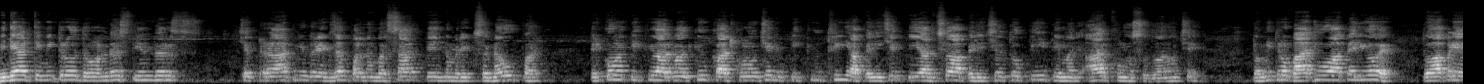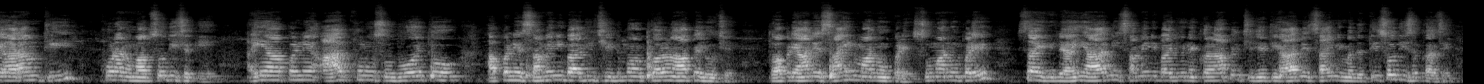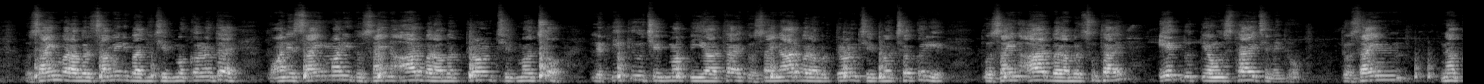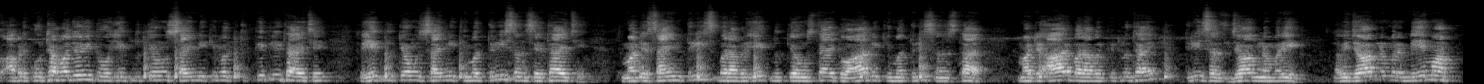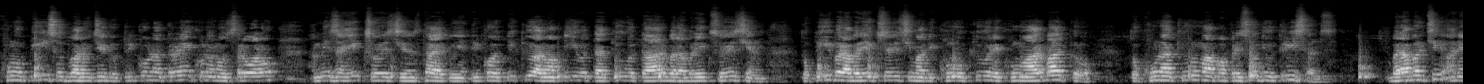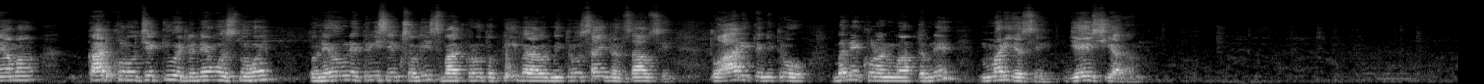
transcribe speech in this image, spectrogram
વિદ્યાર્થી મિત્રો, ધોરણ દસની અંદર ચેપ્ટર આઠની અંદર એક્ઝામ્પલ નંબર સાત પેજ નંબર એકસો નવ ઉપર ત્રિકોણ પીક્યુઆરમાં ક્યુ કાટખૂણો છે ને પીક્યુ થ્રી આપેલી છે પીઆર છ આપેલી છે, તો પી તેમજ આર ખૂણો શોધવાનો છે. તો મિત્રો, બાજુઓ આપેલી હોય તો આપણે આરામથી ખૂણાનું માપ શોધી શકીએ. અહીંયા આપણને આર ખૂણો શોધવો હોય તો આપણને સામેની બાજુ છેદમાં કર્ણ આપેલું છે. તો આપણે આને સાઈન માનવું પડે. શું માનવું પડે? સાઈન એટલે અહીં આરની સામેની બાજુને કર્ણ આપેલ છે, જેથી આરને સાઈનની મદદથી શોધી શકાશે. તો સાઈન બરાબર સામેની બાજુ છેદમાં કર્ણ થાય, તો આને સાઈન માની તો સાઈન આર બરાબર ત્રણ છેદમાં છ. એટલે પી ક્યુ છેદમાં પી આર થાય, તો સાઈન આર બરાબર ત્રણ છેદમાં છ કરીએ, તો સાઈન આર બરાબર શું થાય? એક દૃત્યાંશ થાય છે મિત્રો. તો સાઈન ના આપણે કોઠામાં જોઈએ તો એક દૃત્યાંશ સાઈનની કિંમત કેટલી થાય છે? તો એક દૃત્યાંશ સાઈનની કિંમત ત્રીસ અંશે થાય છે. માટે સાઈન ત્રીસ બરાબર એક દૃત્યાંશ થાય, તો આરની કિંમત ત્રીસ અંશ થાય. માટે આર બરાબર કેટલું થાય? ત્રીસ અંશ. જવાબ નંબર એક. હવે જવાબ નંબર બે માં ખૂણો પી શોધવાનો છે, તો ત્રિકોણના ત્રણેય ખૂણાનો સરવાળો હંમેશા એકસો એસી અંશ થાય, તો અહીંયા ત્રિકોણ પી ક્યુ આરમાં પી વત્તા ક્યુ વત્તા આર બરાબર એકસો એસી તો પી બરાબર એકસો એસી માંથી ખૂણો ક્યુ અને ખૂણો આર બાદ કરો, તો ખૂણા ક્યુનું માપ આપણે શોધ્યું ત્રીસ અંશ. બરાબર છે? અને આમાં કાટખૂણો છે ક્યુ એટલે નેવું અંશનો હોય, તો નેવું ને ત્રીસ એકસો વીસ બાદ કરો, તો પી બરાબર મિત્રો સાઈઠ અંશ આવશે. તો આ રીતે મિત્રો બંને ખૂણાનું માપ તમને મળી જશે. જય સિયારામ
